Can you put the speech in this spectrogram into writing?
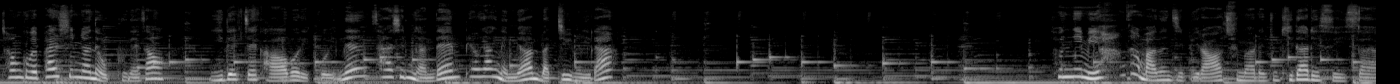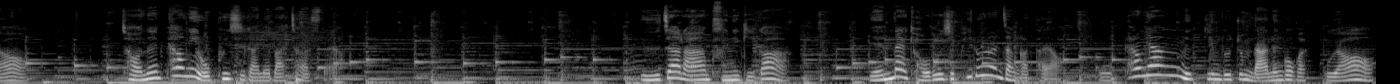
1980년에 오픈해서 2대째 가업을 잇고 있는 40년 된 평양냉면 맛집입니다. 손님이 항상 많은 집이라 주말엔 좀 기다릴 수 있어요. 저는 평일 오픈 시간에 맞춰 왔어요. 의자랑 분위기가 옛날 결혼식 피로 현장 같아요. 뭐 평양 느낌도 좀 나는 것 같고요.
